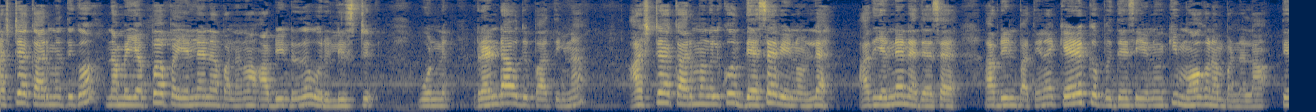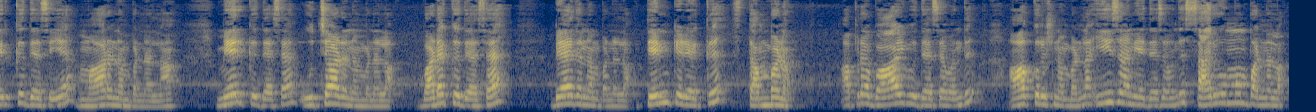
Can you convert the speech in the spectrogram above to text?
அஷ்ட கர்மத்துக்கும் நம்ம எப்போ எப்போ என்னென்ன பண்ணணும் அப்படின்றது ஒரு லிஸ்ட்டு ஒன்று ரெண்டாவது பார்த்தீங்கன்னா அஷ்ட கர்மங்களுக்கும் திசை வேணும்ல. அது என்னென்ன திசை? அப்படின்னு பார்த்தீங்கன்னா கிழக்கு திசையை நோக்கி மோகனம் பண்ணலாம். தெற்கு திசையை மாரணம் பண்ணலாம். மேற்கு தசை உச்சாடனம் பண்ணலாம். வடக்கு திசை பேதனம் பண்ணலாம். தென்கிழக்கு ஸ்தம்பனம். அப்புறம் வாயு தசை வந்து ஆக்ரோஷனம் பண்ணலாம். ஈசானிய திசை வந்து சர்வமும் பண்ணலாம்.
